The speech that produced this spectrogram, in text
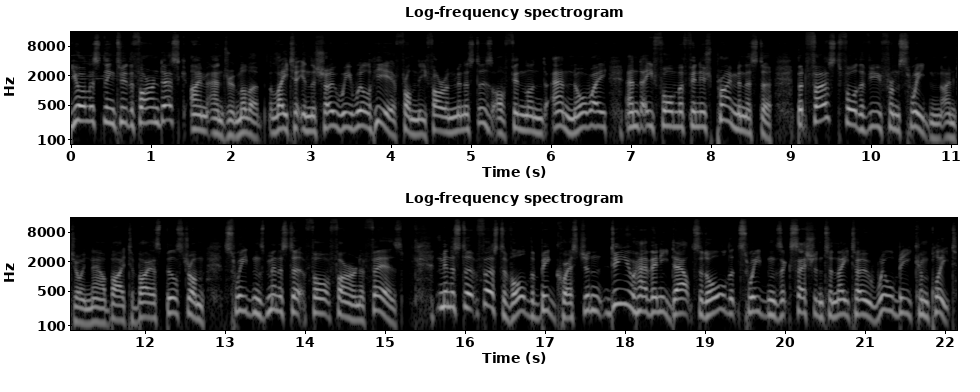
You're listening to the Foreign Desk. I'm Andrew Mueller. Later in the show, we will hear from the foreign ministers of Finland and Norway and a former Finnish Prime Minister. But first, for the view from Sweden, I'm joined now by Tobias Billström, Sweden's Minister for Foreign Affairs. Minister, first of all, the big question do you have any doubts at all that Sweden's accession to NATO will be complete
